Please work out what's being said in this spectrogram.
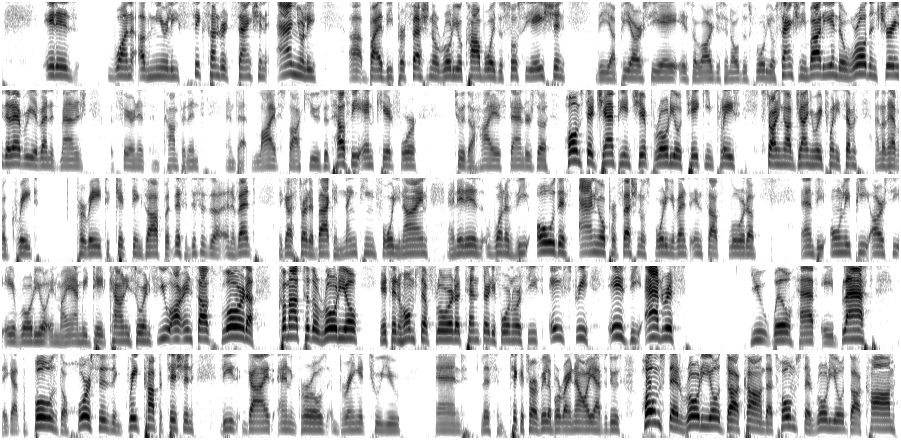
It is one of nearly 600 sanctioned annually uh, by the Professional Rodeo Cowboys Association. The uh, PRCA is the largest and oldest rodeo sanctioning body in the world, ensuring that every event is managed with fairness and competence and that livestock used is healthy and cared for to the highest standards. The Homestead Championship Rodeo taking place starting off January 27th. I know they have a great parade to kick things off, but listen, this is a, an event that got started back in 1949, and it is one of the oldest annual professional sporting events in South Florida and the only PRCA rodeo in Miami Dade County. So if you are in South Florida, come out to the rodeo. It's in Homestead, Florida, 1034 Northeast 8th Street is the address. You will have a blast. They got the bulls, the horses, and great competition. These guys and girls bring it to you And listen, tickets are available right now. All you have to do is homesteadrodeo.com. That's homesteadrodeo.com.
